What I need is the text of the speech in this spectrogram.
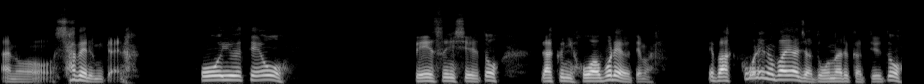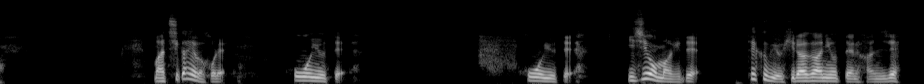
あの、シャベルみたいな。こういう手をベースにしていると楽にフォアボレーを打てます。で、バックボレーの場合はじゃあどうなるかっていうと、間違いはこれ。こういう手。こういう手。肘を曲げて手首を平側に寄ったような感じで、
